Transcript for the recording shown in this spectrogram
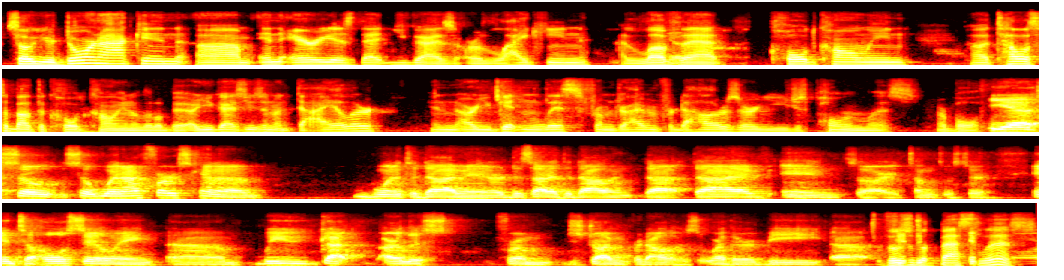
So you're door knocking um, in areas that you guys are liking. I love Yep. that. Cold calling. Uh, tell us about the cold calling a little bit. Are you guys using a dialer? And are you getting lists from driving for dollars or are you just pulling lists or both? Yeah. So so when I first kind of wanted to dive in or decided to dive in, dive in, sorry, tongue twister, into wholesaling, um, we got our list from just driving for dollars, whether it be uh, Those are the best in the lists.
